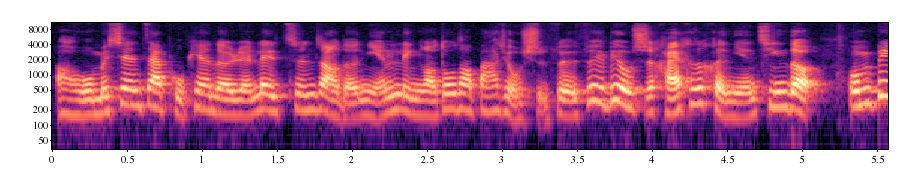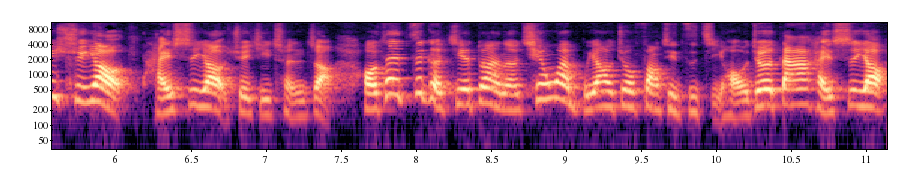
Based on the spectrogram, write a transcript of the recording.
啊，我们现在普遍的人类增长的年龄哦，都到八九十岁，所以六十还是很年轻的。我们必须要还是要学习成长。好，在这个阶段呢，千万不要就放弃自己哈。我觉得大家还是要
